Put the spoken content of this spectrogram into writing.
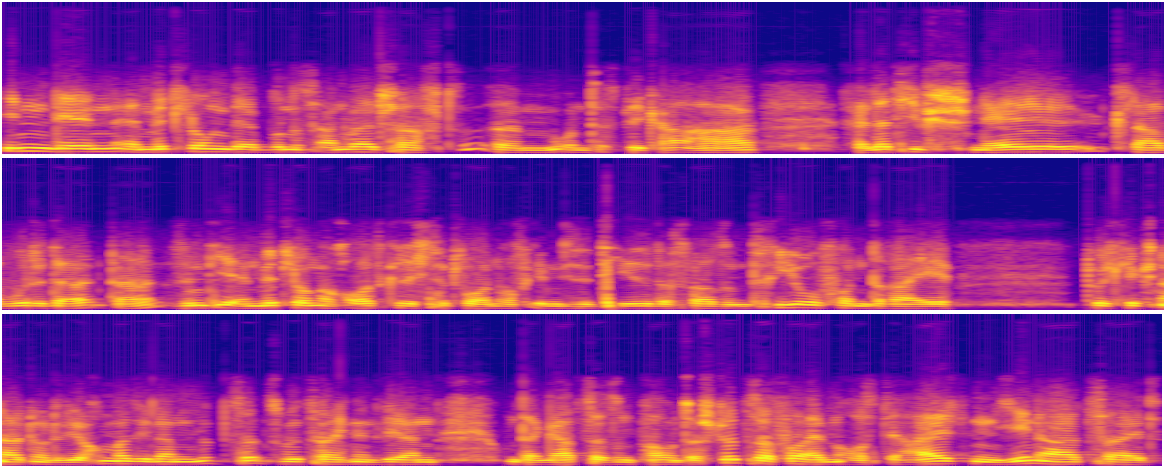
in den Ermittlungen der Bundesanwaltschaft ähm, und des BKA relativ schnell klar wurde, da, da sind die Ermittlungen auch ausgerichtet worden auf eben diese These. Das war so ein Trio von drei durchgeknallten oder wie auch immer sie dann zu bezeichnen wären. Und dann gab es da so ein paar Unterstützer, vor allem aus der alten Jenaer Zeit.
